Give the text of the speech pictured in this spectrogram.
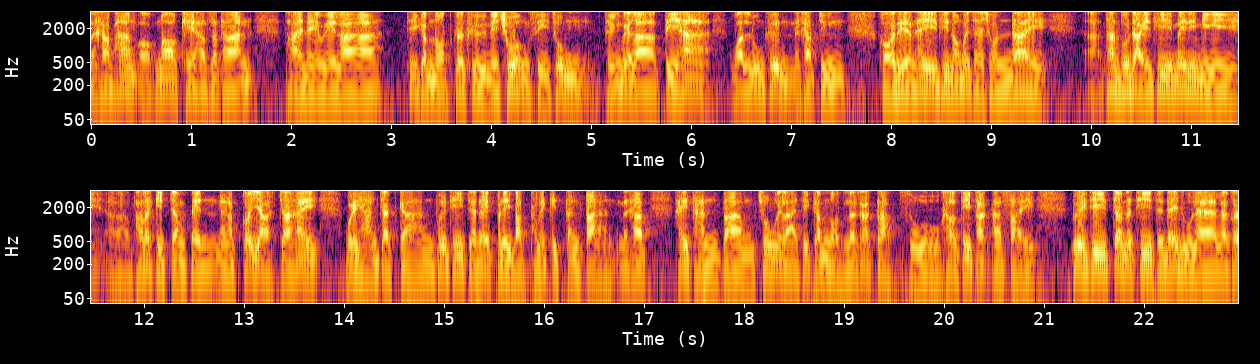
นะครับ ห้ามออกนอกเคหสถานภายในเวลา ที่กำหนดก็คือในช่วง4ี่ทุ่มถึงเวลาตีห้าวันรุ่งขึ้นนะครับ จึงขอเรียนให้พี่น้องประชาชนได้อ่าท่านผู้ใดที่ไม่ได้มีอ่าภารกิจจำเป็นนะครับ ก็อยากจะให้บริหารจัดการเพื่อที่จะได้ปฏิบัติภารกิจต่างๆนะครับให้ทันตามช่วงเวลาที่กำหนดแล้วก็กลับสู่เข้าที่พักอาศัย เพื่อที่เจ้าหน้าที่จะได้ดูแล แล้วก็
